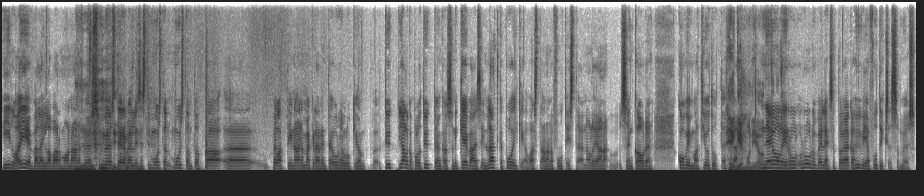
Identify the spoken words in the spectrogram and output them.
Niin, lajien välillä varmaan aina myös, myös terveellisesti. Muistan, muistan tota, pelattiin aina Mäkelärin ja urheilukion tyt, jalkapallotyttöjen kanssa niin keväisin lätkäpoikia vastaan aina futista. Ja ne oli aina sen kauden kovimmat jutut. Että Hegemonia Ne oli, ru, ruudun veljekset oli aika hyviä futiksessa myös.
